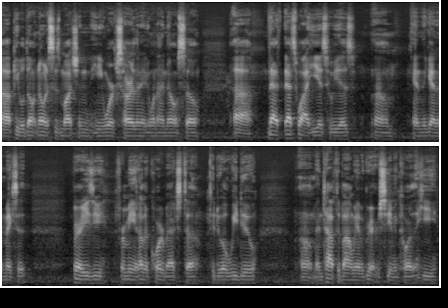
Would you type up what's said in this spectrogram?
uh, people don't notice as much, and he works harder than anyone I know. So uh, that that's why he is who he is. Um, and again, it makes it very easy for me and other quarterbacks to, to do what we do. Um, and top to bottom, we have a great receiving corps that he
